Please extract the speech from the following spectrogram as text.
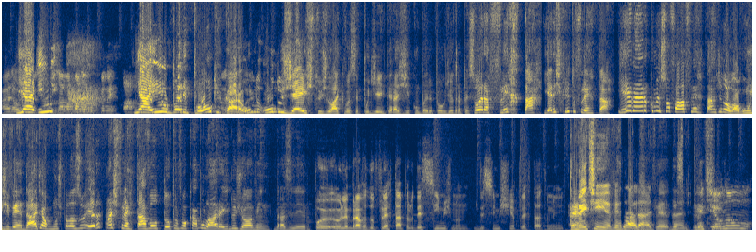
Era E aí- usava a palavra flertar. E aí o Buddy Poke, Mas cara, um, um dos gestos lá que você podia interagir com o Buddy Poke de outra pessoa era flertar. E era escrito flertar. E aí a galera começou a falar flertar de novo. Alguns de verdade, alguns pela zoeira, mas flertar voltou pro vocabulário aí do jovem brasileiro. Pô, eu lembrava do flertar pelo The Sims, mano. The Sims tinha flertar também. Também tinha, é verdade. Verdade, Fler- verdade. Também tinha. Eu não,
